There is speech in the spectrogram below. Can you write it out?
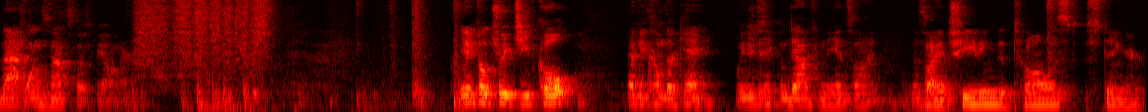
That one's not supposed to be on there. Infiltrate Jeep Colt and become their king. We need to take them down from the inside. That's By only- cheating the tallest stinger.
